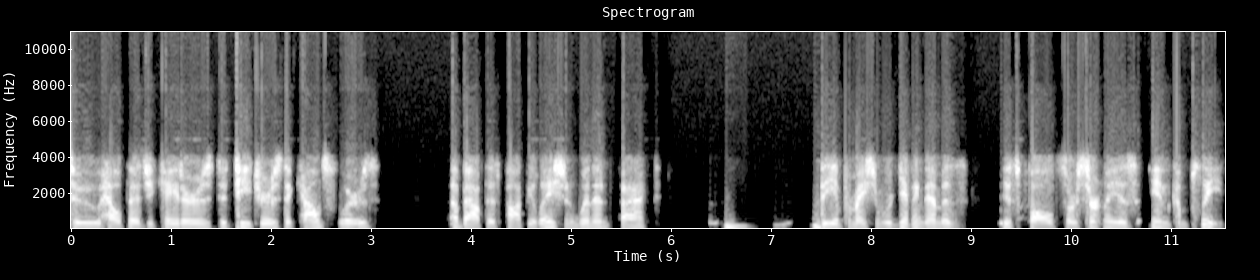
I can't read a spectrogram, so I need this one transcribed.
to health educators, to teachers, to counselors about this population when in fact the information we're giving them is is false or certainly is incomplete.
